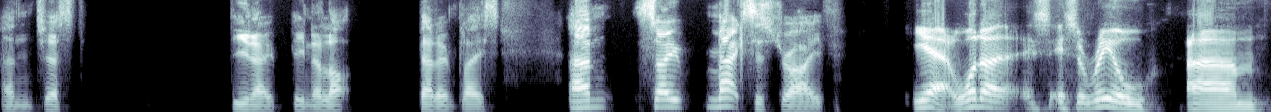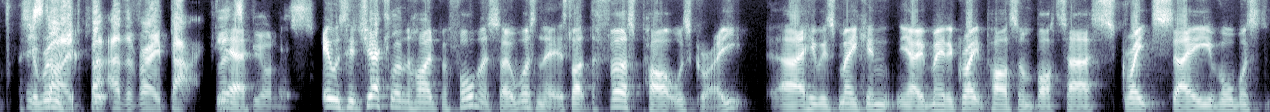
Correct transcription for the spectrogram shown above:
and just you know been a lot better in place. Um, so Max's drive, yeah, what a it's, it's a real um it's he a real started ba- at the very back. Let's Yeah. be honest. it was a Jekyll and Hyde performance, though, wasn't it? It's like the first part was great. Uh, he was making, you know, made a great pass on Bottas, great save, almost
